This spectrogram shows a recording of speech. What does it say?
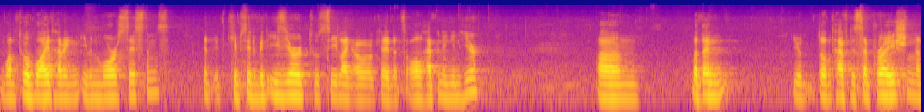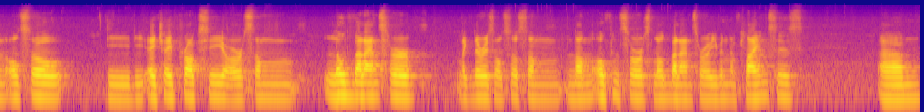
want to avoid having even more systems. It, it keeps it a bit easier to see like, oh, okay, that's all happening in here. Um, but then you don't have the separation and also the, the HA proxy or some load balancer. Like there is also some non-open source load balancer or even appliances. Um,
